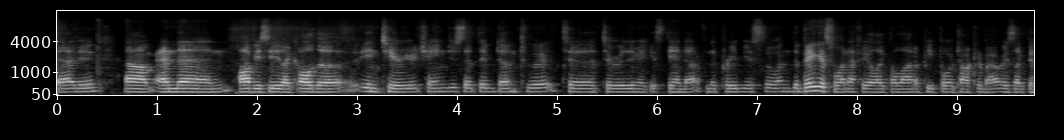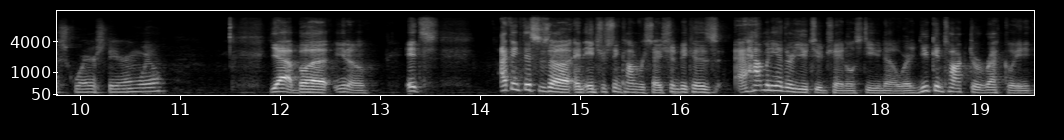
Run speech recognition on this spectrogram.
Yeah, dude. Um, and then obviously like all the interior changes that they've done to it to to really make it stand out from the previous one. The biggest one I feel like a lot of people are talking about is like the square steering wheel. Yeah, but you know, it's. I think this is a, an interesting conversation because how many other YouTube channels do you know where you can talk directly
